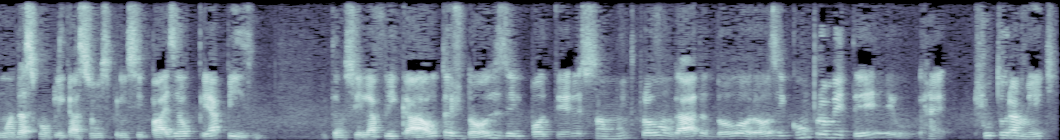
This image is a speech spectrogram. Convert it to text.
Uma das complicações principais é o priapismo. Então, se ele aplicar altas doses, ele pode ter ereção muito prolongada, dolorosa e comprometer é, futuramente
